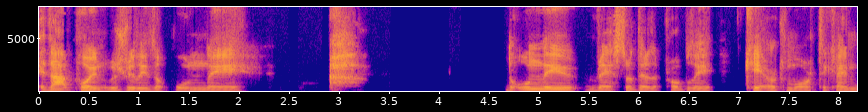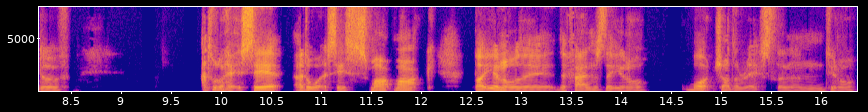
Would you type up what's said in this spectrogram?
at that point was really the only the only wrestler there that probably catered more to kind of I don't know how to say it. I don't want to say smart mark, but you know the the fans that you know watch other wrestling and you know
